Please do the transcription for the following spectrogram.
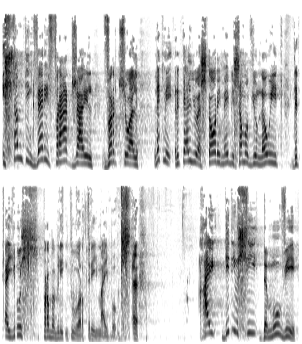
It's something very fragile, virtual. Let me retell you a story, maybe some of you know it, that I use probably in two or three my books. Uh, I, did you see the movie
